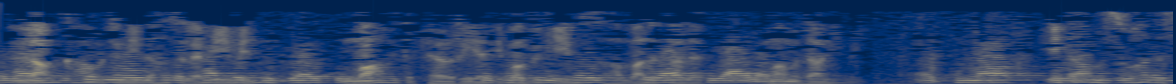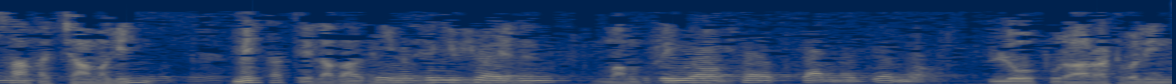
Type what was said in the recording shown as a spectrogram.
ලංකාවට නිදහස ලැබීමෙන් භාවිත පැවරී ඇති වගකීම් සහ බලතල මම දනිමි. ඊටම සුහද සාකච්ඡා මගින් මේ தත්ත්වය ලබා ගැනීමට හැකි වීම ගැන මම ප්‍රීතියි. ලෝපුරා රටවලින්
